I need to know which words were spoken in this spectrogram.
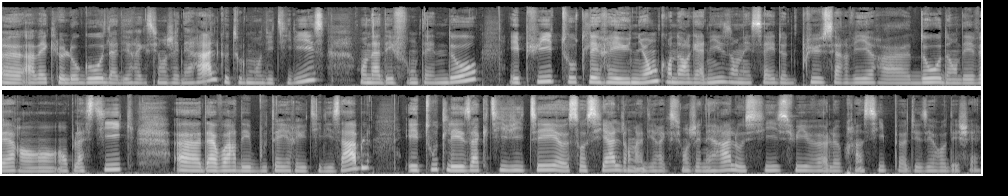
euh, avec le logo de la direction générale que tout le monde utilise. On a des fontaines d'eau. Et puis, toutes les réunions qu'on organise, on essaye de ne plus servir euh, d'eau dans des verres en, en plastique, d'avoir des bouteilles réutilisables. Et toutes les activités sociales dans la direction générale aussi suivent le principe du zéro déchet.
